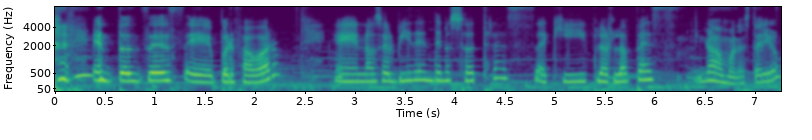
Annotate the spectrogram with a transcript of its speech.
Entonces, eh, por favor, eh, no se olviden de nosotras. Aquí Flor López. Gama Monasterio.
